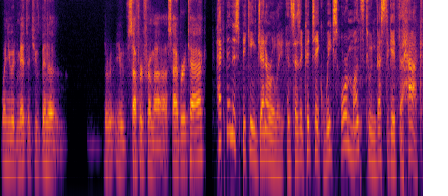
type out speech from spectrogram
when you admit that you've been a you've suffered from a cyber attack. Heckman is speaking generally and says it could take weeks or months to investigate the hack.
